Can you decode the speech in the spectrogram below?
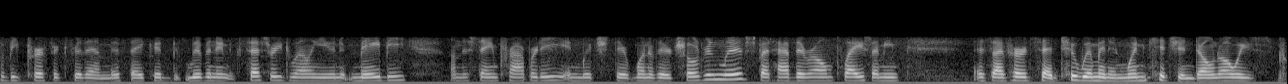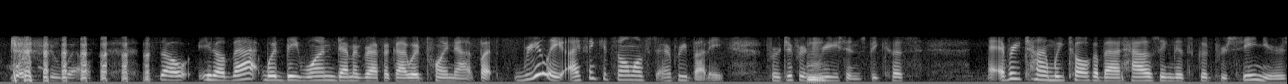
would be perfect for them if they could live in an accessory dwelling unit, maybe on the same property in which their one of their children lives, but have their own place. I mean, as I've heard said, two women in one kitchen don't always work too well. so, you know, that would be one demographic I would point out. But really, I think it's almost everybody for different mm. reasons because every time we talk about housing that's good for seniors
